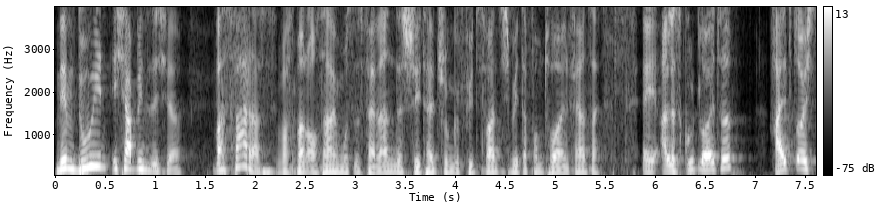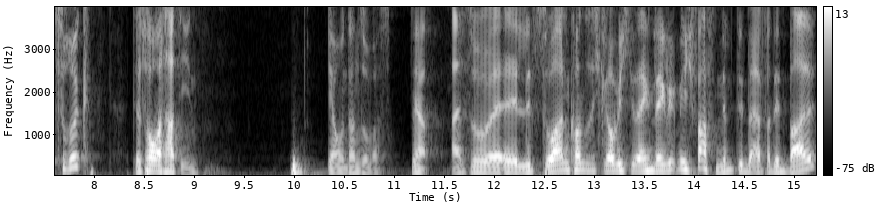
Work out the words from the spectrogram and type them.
Nimm du ihn, ich hab ihn sicher. Was war das? Was man auch sagen muss, ist, Fernandes steht halt schon gefühlt 20 Meter vom Tor entfernt und sagt, ey, alles gut, Leute, haltet euch zurück, der Torwart hat ihn. Ja, und dann sowas. Ja, also äh, Litz Doan konnte sich, glaube ich, sein Glück nicht fassen. Nimmt den einfach den Ball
